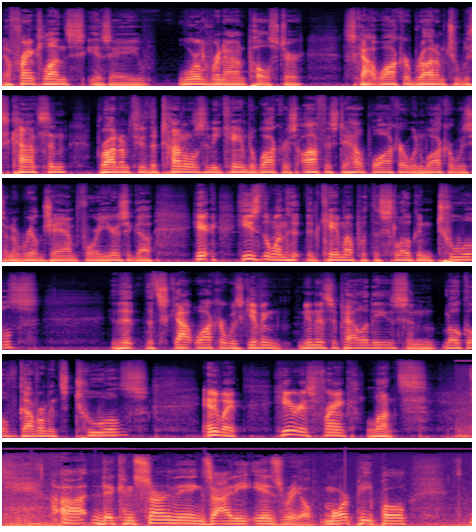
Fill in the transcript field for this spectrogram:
Now, Frank Luntz is a world-renowned pollster. Scott Walker brought him to Wisconsin, brought him through the tunnels, and he came to Walker's office to help Walker when Walker was in a real jam four years ago. Here, he's the one that, that came up with the slogan tools that, that Scott Walker was giving municipalities and local governments tools. Anyway, here is Frank Luntz. Uh, the concern and the anxiety is real. More people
